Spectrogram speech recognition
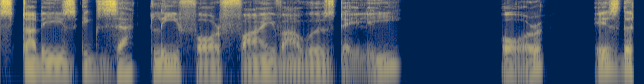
studies exactly for five hours daily? Or is the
